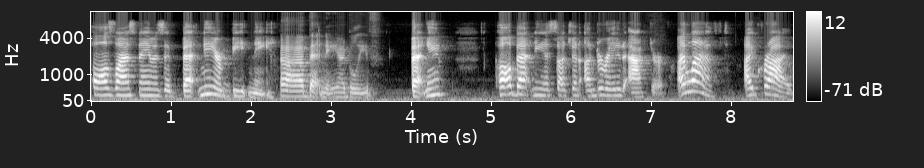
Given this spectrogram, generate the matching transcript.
Paul's last name? Is it Bettany or Beatney? Uh, Bettany, I believe. Bettany. Paul Bettany is such an underrated actor. I laughed. I cried.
